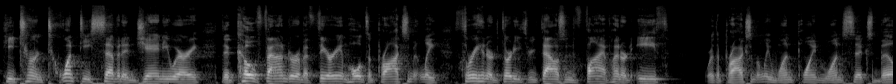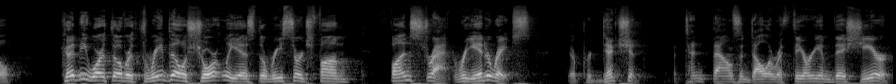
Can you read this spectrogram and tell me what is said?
He turned 27 in January. The co founder of Ethereum holds approximately 333,500 ETH, worth approximately 1.16 bill. Could be worth over 3 bill shortly as the research firm Fundstrat reiterates their prediction of a $10,000 Ethereum this year.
